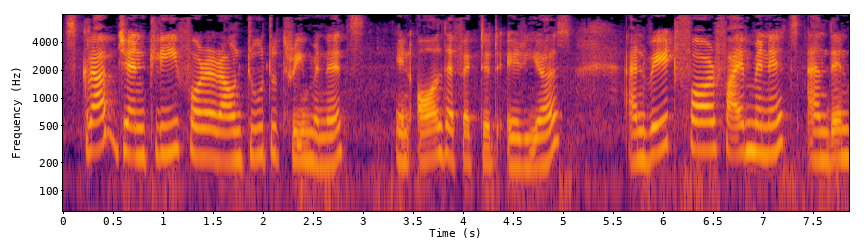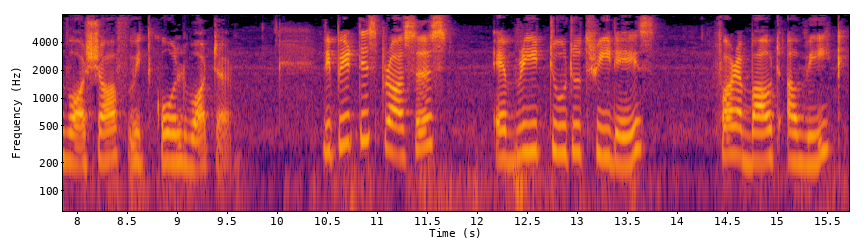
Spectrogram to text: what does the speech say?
Scrub gently for around 2 to 3 minutes in all the affected areas and wait for 5 minutes and then wash off with cold water. Repeat this process every 2 to 3 days for about a week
